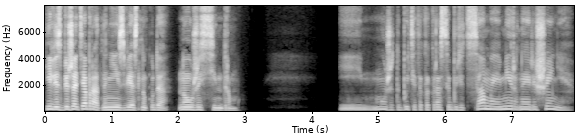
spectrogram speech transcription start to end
или сбежать обратно неизвестно куда, но уже с синдром. И, может быть, это как раз и будет самое мирное решение.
